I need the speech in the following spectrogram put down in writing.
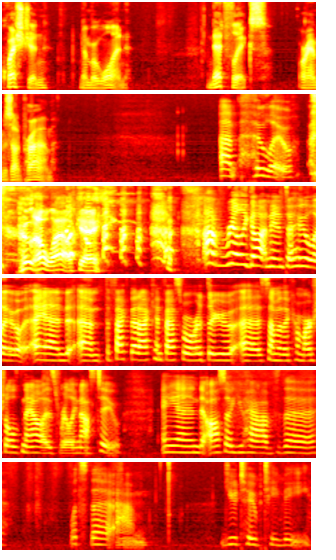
Question number one: Netflix or Amazon Prime? Um, Hulu. oh wow, okay. I've really gotten into Hulu, and um, the fact that I can fast forward through uh, some of the commercials now is really nice too. And also, you have the what's the um, YouTube TV.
